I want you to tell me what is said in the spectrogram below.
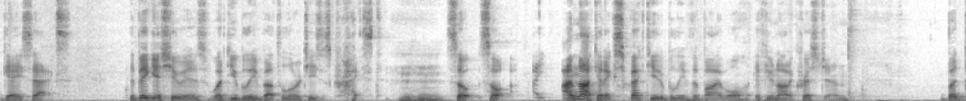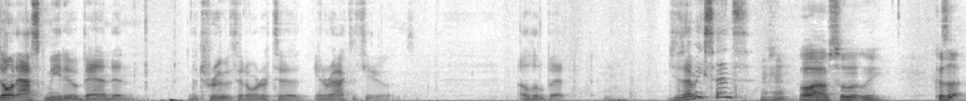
gay sex. The big issue is what do you believe about the Lord Jesus Christ? Mm-hmm. So, so I, I'm not going to expect you to believe the Bible if you're not a Christian, but don't ask me to abandon the truth in order to interact with you a little bit. Does that make sense? Mm-hmm. Oh, absolutely. Because uh,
